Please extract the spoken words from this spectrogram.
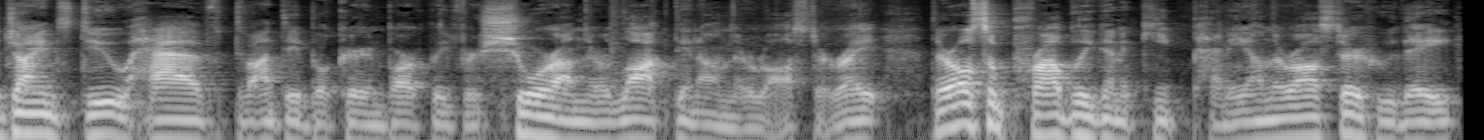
the Giants do have Devontae Booker and Barkley for sure on their locked in on their roster, right? They're also probably going to keep Penny on the roster, who they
